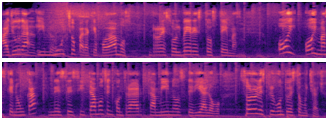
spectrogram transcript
ayuda y mucho para que podamos resolver estos temas. Hoy, hoy más que nunca, necesitamos encontrar caminos de diálogo. Solo les pregunto esto, muchachos.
